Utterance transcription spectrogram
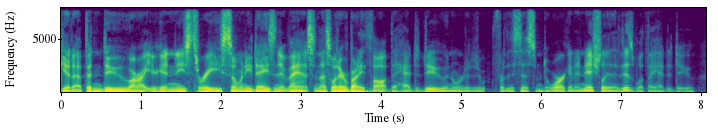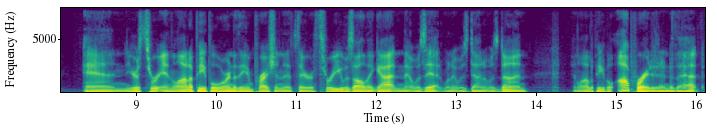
get up and do all right. You're getting these three so many days in advance, and that's what everybody thought they had to do in order to, for the system to work. And initially, that is what they had to do. And you're three, and a lot of people were under the impression that their three was all they got, and that was it. When it was done, it was done. And a lot of people operated under that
